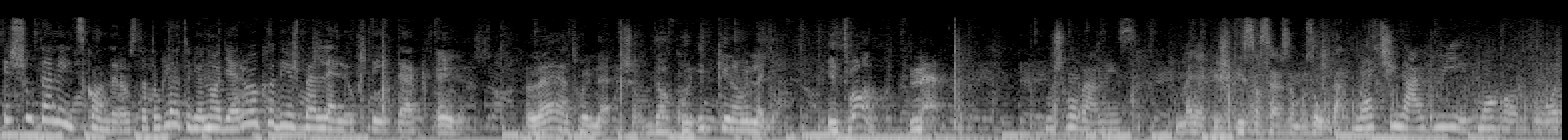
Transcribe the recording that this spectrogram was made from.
És utána így szkanderoztatok, lehet, hogy a nagy erőlködésben lelöktétek. Igen, lehet, hogy leesett, de akkor itt kéne, hogy legyen. Itt van? Nem. Most hová mész? Megyek és visszaszerzem az órát. Ne csinálj hülyét magadból.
